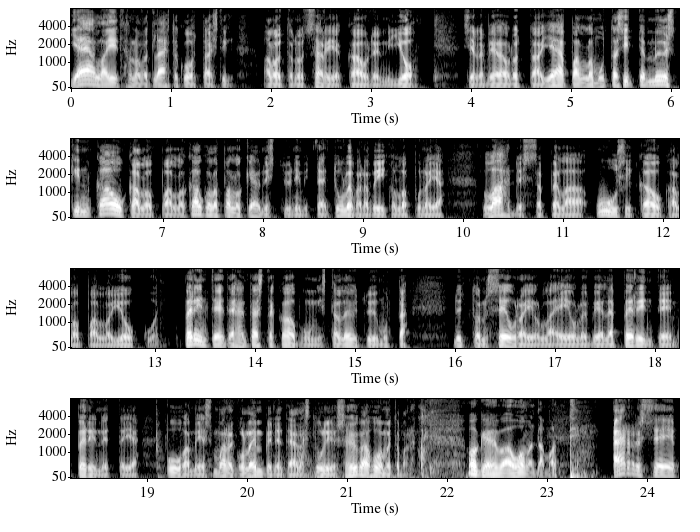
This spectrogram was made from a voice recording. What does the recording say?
Jäälajithan ovat lähtökohtaisesti aloittanut sarjakauden jo. Siellä vielä odottaa jääpallo, mutta sitten myöskin kaukalopallo. Kaukalopallo käynnistyy nimittäin tulevana viikonloppuna ja Lahdessa pelaa uusi kaukalopallojoukkue. Perinteitähän tästä kaupungista löytyy, mutta nyt on seura, jolla ei ole vielä perinteen perinnettä ja puuhamies Marko Lempinen täällä studiossa. Hyvää huomenta Marko. Oikein hyvää huomenta Matti. RC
